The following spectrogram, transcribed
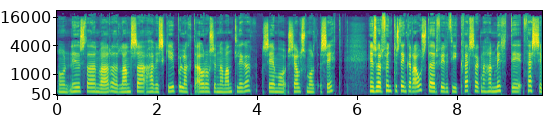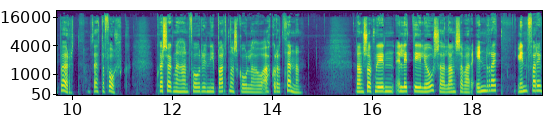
og niðurstaðan var að Lansa hafi skipulagt árásina vandlega sem og sjálfsmórð sitt eins og er fundust engar ástæður fyrir því hvers vegna hann myrti þessi börn, þetta fólk, hvers vegna hann fór inn í barnaskóla og akkurat þennan. Rannsóknin liti í ljós að Lansa var innrætt, innfari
